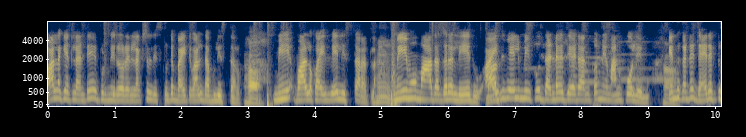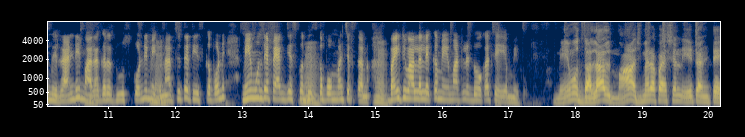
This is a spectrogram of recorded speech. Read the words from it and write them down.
వాళ్ళకి ఎట్లా అంటే ఇప్పుడు మీరు రెండు లక్షలు తీసుకుంటే బయట వాళ్ళు డబ్బులు ఇస్తారు. మీ వాళ్ళకు ఐదు వేలు ఇస్తారు అట్లా. మేము మా దగ్గర లేదు ఐదు వేలు మీకు దండగ చేయడానికో మేము అనుకోలేము. ఎందుకంటే డైరెక్ట్ మీరు రండి మా దగ్గర చూసుకోండి మీకు. నచ్చితే తీసుకుపోండి మేము ముందే ప్యాక్ చేసుకొని. తీసుకుపోమని చెప్తాను. బయటి వాళ్ళ లెక్క మేము అట్లా డోకా చేయం మీకు మేము దళాల్ మా అజ్మీరా ఫ్యాషన్ ఏంటంటే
